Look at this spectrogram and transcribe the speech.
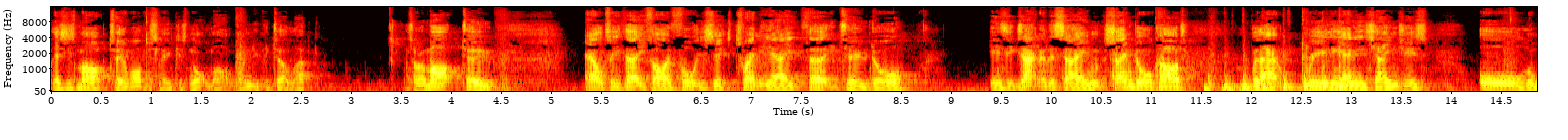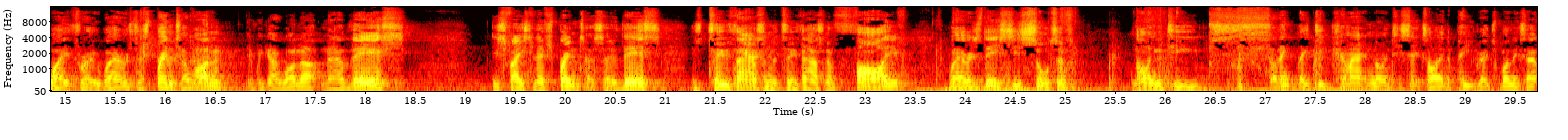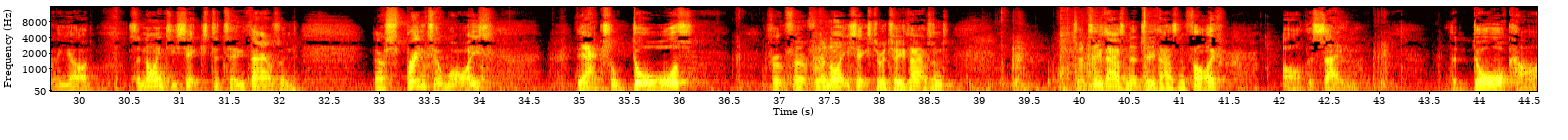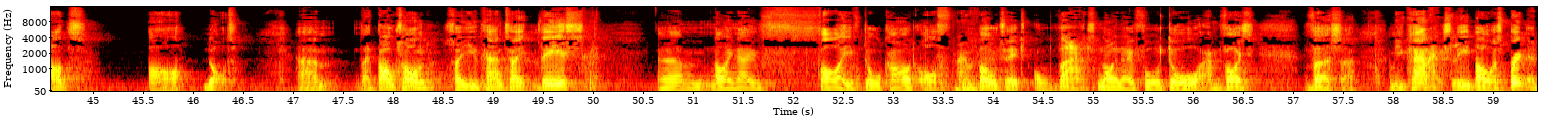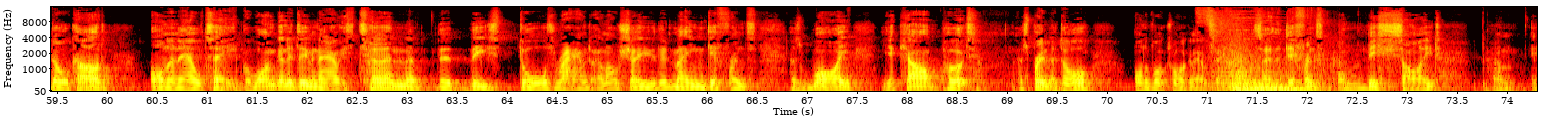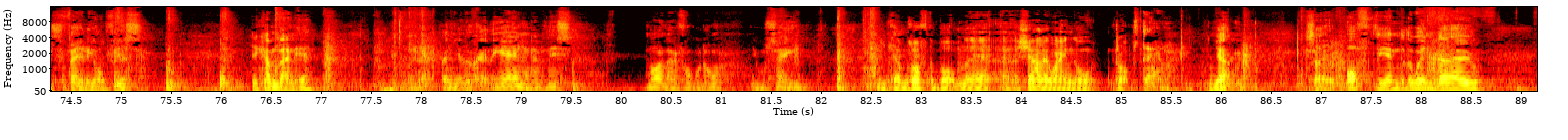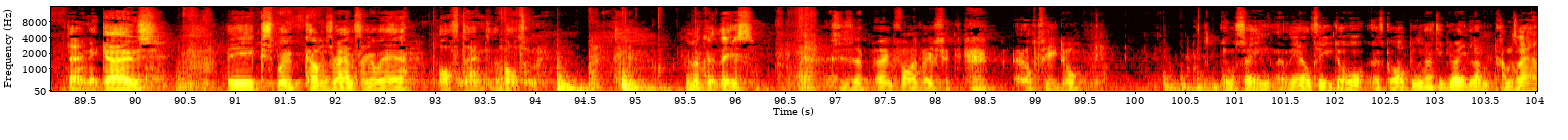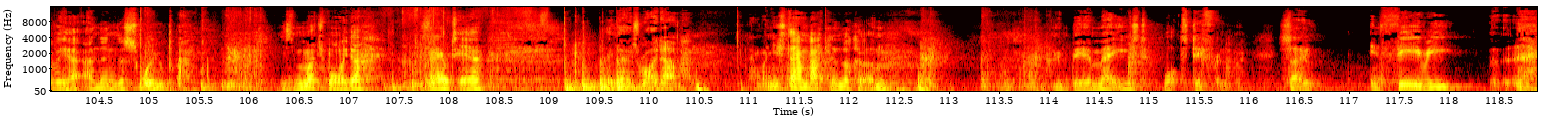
this is Mark II, obviously, because not Mark 1, you could tell that. So a Mark II, LT 35, 46, 28, 32 door is exactly the same, same door card without really any changes all the way through. Whereas the Sprinter one, if we go one up, now this is facelift Sprinter. So this is 2000 to 2005 Whereas this is sort of 90, I think they did come out in 96. I had a P-Reg one, it's out in the yard. So 96 to 2000. Now, Sprinter-wise, the actual doors, for, for, for a 96 to a 2000, to a 2000 to 2005, are the same. The door cards are not. Um, they bolt on, so you can take this um, 904 5 door card off and bolt it on that 904 door and vice versa. I mean, you can actually bolt a Sprinter door card on an LT, but what I'm going to do now is turn the, the, these doors round and I'll show you the main difference as why you can't put a Sprinter door on a Volkswagen LT. So the difference on this side um, is fairly obvious. You come down here and you look at the end of this 904 door, you'll see he comes off the bottom there at a shallow angle, drops down. Yep. So off the end of the window, down it goes. Big swoop comes round through here, off down to the bottom. If you look at this, this is a 0506 LT door. You'll see that the LT door has got a bloody great lump comes out of here and then the swoop is much wider. It's out here. It goes right up. You stand back and look at them, you'd be amazed what's different. So in theory,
